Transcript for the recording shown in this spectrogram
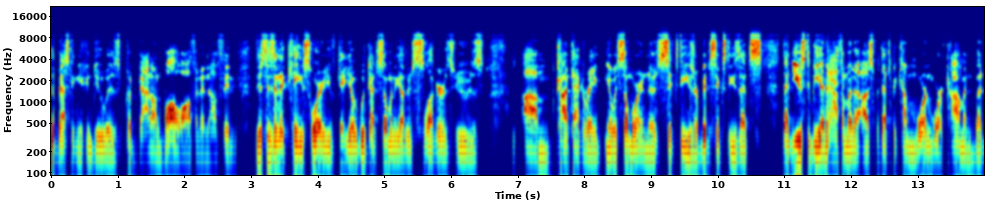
the best thing you can do is put bat on ball often enough. It, this isn't a case where you've you know we've got so many other sluggers whose um, contact rate you know is somewhere in the 60s or mid 60s. That's that used to be anathema to us, but that's become more and more common. But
